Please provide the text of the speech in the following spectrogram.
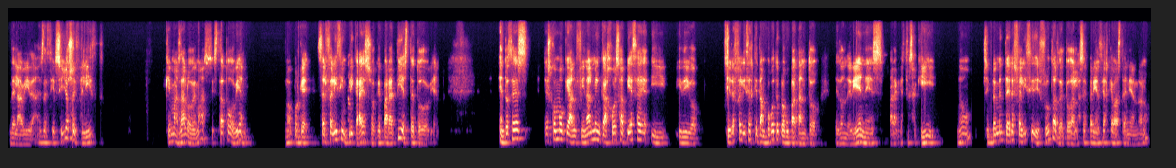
de la vida. Es decir, si yo soy feliz, ¿qué más da lo demás? Si está todo bien. ¿no? Porque ser feliz implica eso, que para ti esté todo bien. Entonces, es como que al final me encajó esa pieza y, y digo, si eres feliz es que tampoco te preocupa tanto de dónde vienes, para qué estás aquí, ¿no? Simplemente eres feliz y disfrutas de todas las experiencias que vas teniendo. ¿no?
